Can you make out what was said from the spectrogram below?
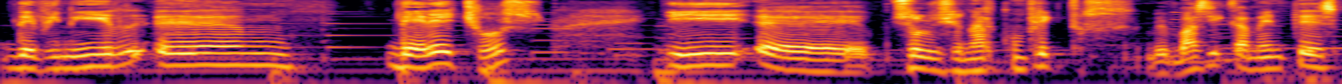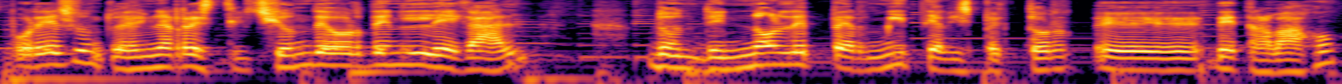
definir em, derechos y eh, solucionar conflictos. Básicamente es por eso, entonces hay una restricción de orden legal donde no le permite al inspector eh, de trabajo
